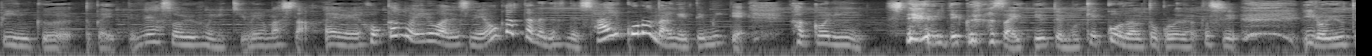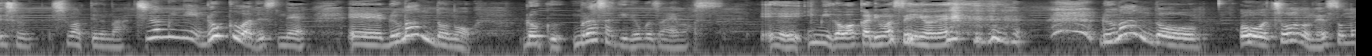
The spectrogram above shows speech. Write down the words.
ピンクとか言ってね、そういう風に決めました。えー、他の色はですね、よかったらですね、サイコロ投げてみて確認してみてください。ださいって言っても結構なところで私、色言ってしまってるな。ちなみに6はですね、えー、ルマンドの6、紫でございます。えー、意味がわかりませんよね ルマンドをちょうどね、その、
